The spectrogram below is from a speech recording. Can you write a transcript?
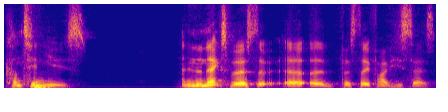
continues. And in the next verse, uh, uh, verse 35, he says,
